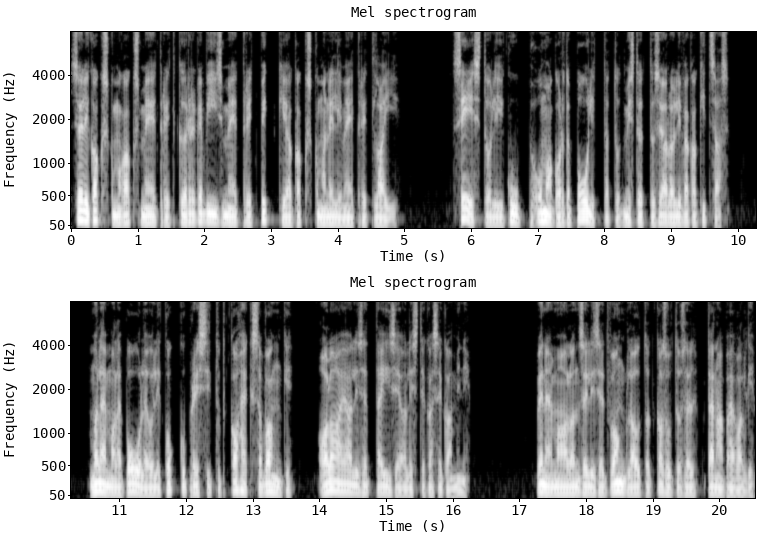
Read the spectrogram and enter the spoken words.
see oli kaks koma kaks meetrit kõrge, viis meetrit pikk ja kaks koma neli meetrit lai. seest oli kuup omakorda poolitatud, mistõttu seal oli väga kitsas. mõlemale poole oli kokku pressitud kaheksa vangi, alaealised täisealistega segamini. Venemaal on sellised vanglaautod kasutusel tänapäevalgi.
